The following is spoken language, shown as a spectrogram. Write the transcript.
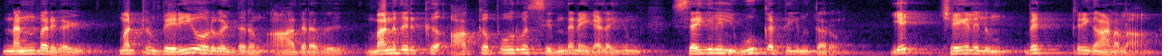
நண்பர்கள் மற்றும் பெரியோர்கள் தரும் ஆதரவு மனதிற்கு ஆக்கப்பூர்வ சிந்தனைகளையும் செயலில் ஊக்கத்தையும் தரும். எச்செயலிலும் வெற்றி காணலாம்.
